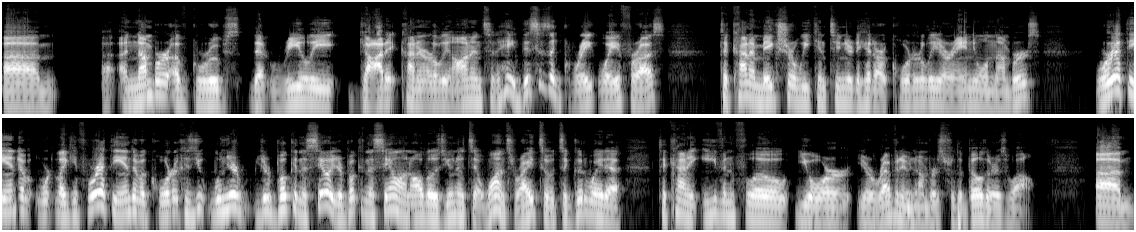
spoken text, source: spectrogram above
Um, a, number of groups that really got it kind of early on and said, "Hey, this is a great way for us to kind of make sure we continue to hit our quarterly or annual numbers." We're at the end of like if we're at the end of a quarter because you when you're you're booking the sale, you're booking the sale on all those units at once, right? So it's a good way to to kind of even flow your your revenue numbers for the builder as well. Um,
